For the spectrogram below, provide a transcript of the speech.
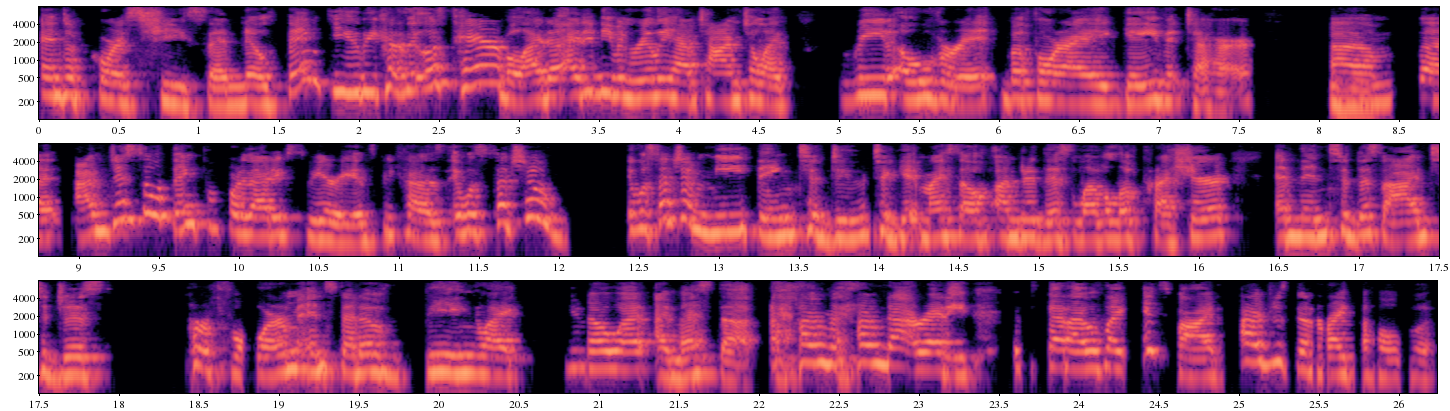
And of course, she said, no, thank you, because it was terrible. I d- I didn't even really have time to like read over it before I gave it to her. Mm-hmm. Um, but I'm just so thankful for that experience because it was such a it was such a me thing to do to get myself under this level of pressure and then to decide to just perform instead of being like, you know what, I messed up. I'm, I'm not ready. Instead, I was like, it's fine. I'm just going to write the whole book.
